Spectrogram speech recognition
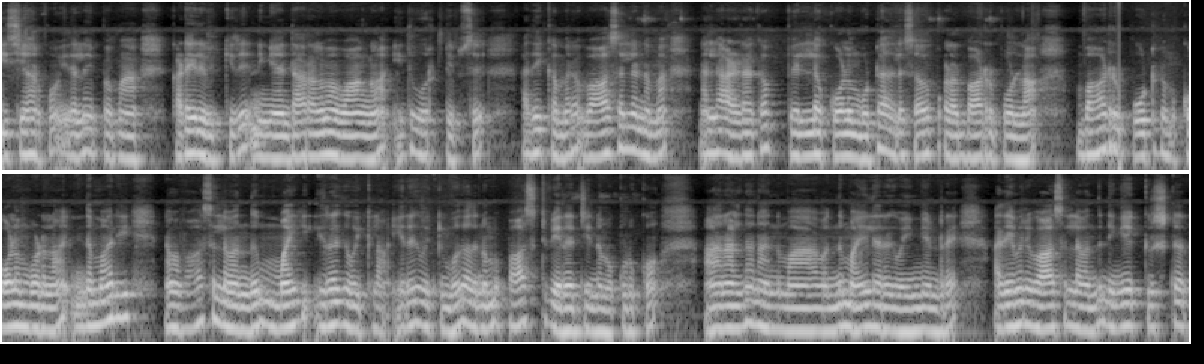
ஈஸியாக இருக்கும். இதெல்லாம் இப்போ ம கடையில் விற்கிது நீங்கள் தாராளமாக வாங்கலாம். இது ஒரு டிப்ஸு அதே கமர வாசலில் நம்ம நல்லா அழகாக வெள்ளை கோலம் போட்டு அதில் சிவப்பு கலர் பார்ட்ரு போடலாம். பார்ட்ரு போட்டு நம்ம கோலம் போடலாம். இந்த மாதிரி நம்ம வாசலில் வந்து மை இறகு வைக்கலாம். இறகு வைக்கும்போது அது நம்ம பாசிட்டிவ் எனர்ஜி நம்ம கொடுக்கும். அதனால தான் நான் இந்த மா வந்து மயில் இறகு வைங்கன்றேன். அதே மாதிரி வாசலில் வந்து நீங்கள் கிருஷ்ணர்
